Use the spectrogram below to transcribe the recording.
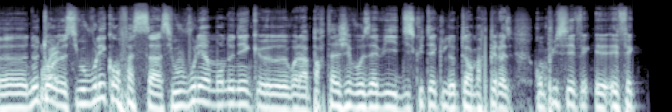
Euh, notons-le. Si vous voulez qu'on fasse ça, si vous voulez à un moment donné que voilà partager vos avis, discuter avec le docteur Marc Pérez, qu'on puisse effectuer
